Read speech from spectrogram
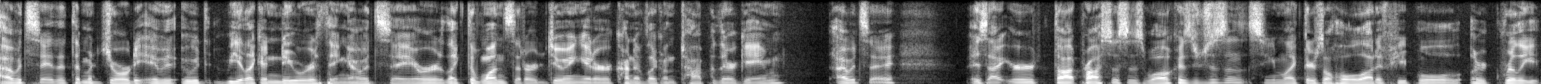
I would say that the majority it, w- it would be like a newer thing. I would say, or like the ones that are doing it are kind of like on top of their game. I would say, is that your thought process as well? Because it doesn't seem like there's a whole lot of people like really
